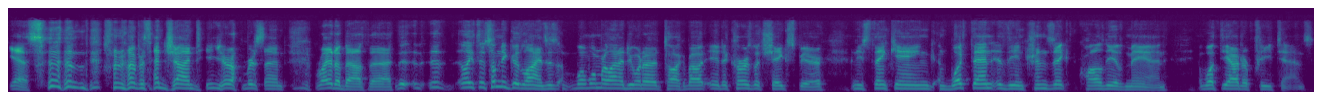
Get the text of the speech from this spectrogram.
yes, 100% John Dee, you're 100% right about that. Like, there's so many good lines. There's one, one more line I do want to talk about. It occurs with Shakespeare, and he's thinking, what then is the intrinsic quality of man and what the outer pretense?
